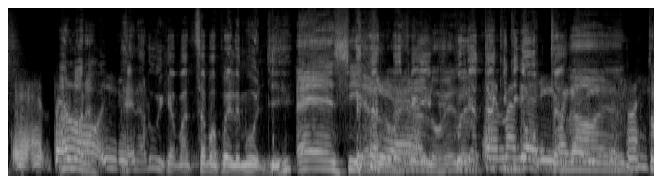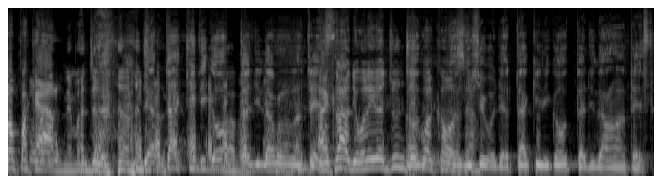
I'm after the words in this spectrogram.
Certo. Eh, allora, il... Era lui che avanzava poi le mogli? Eh sì, era lui, era lui. Con gli attacchi eh, magari, di gotta. Magari, no, eh, troppa carne mangiava. Gli attacchi di gotta gli davano la testa. Ah, Claudio, volevi aggiungere no, qualcosa? dicevo, gli attacchi di gotta gli davano la testa.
